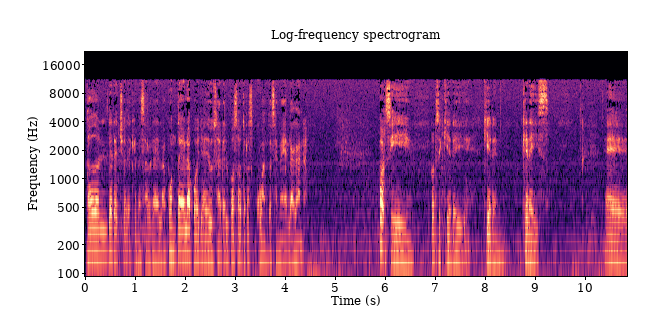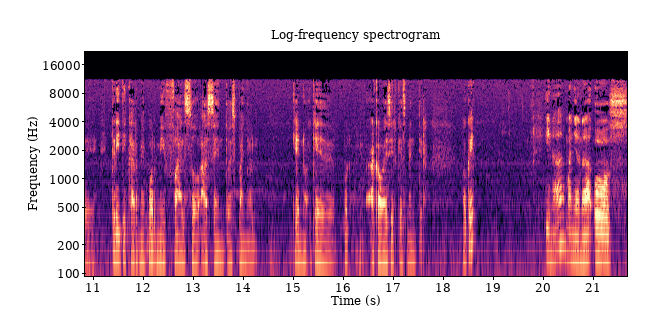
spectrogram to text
todo el derecho de que me salga de la punta de la polla de usar el vosotros cuando se me dé la gana. Por si, por si quiere, quieren, queréis. Eh, criticarme por mi falso acento español. Que no, que acabo de decir que es mentira. ¿Ok? Y nada, mañana os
